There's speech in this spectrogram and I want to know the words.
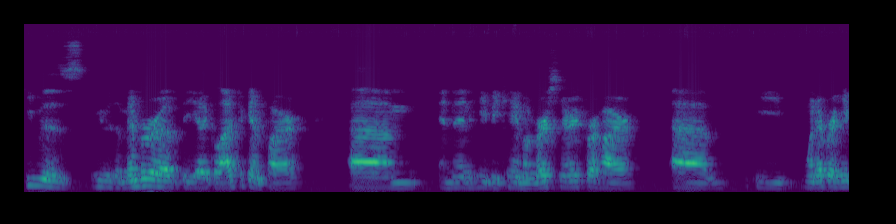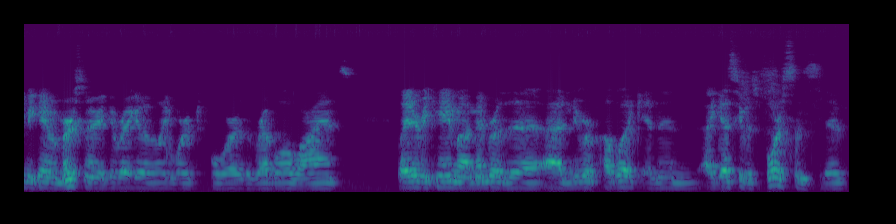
he was he was a member of the uh, Galactic Empire, um, and then he became a mercenary for hire. Um, he whenever he became a mercenary, he regularly worked for the Rebel Alliance. Later became a member of the uh, New Republic, and then I guess he was force sensitive.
